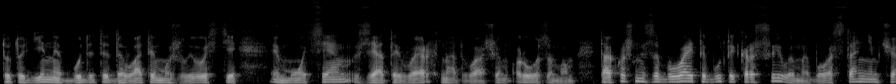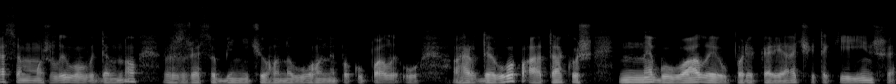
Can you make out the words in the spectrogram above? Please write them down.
то тоді не будете давати можливості емоціям взяти верх над вашим розумом. Також не забувайте бути красивими, бо останнім часом, можливо, ви давно вже собі нічого нового не покупали у гардероб, а також не бували у перекаря чи таке інше.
